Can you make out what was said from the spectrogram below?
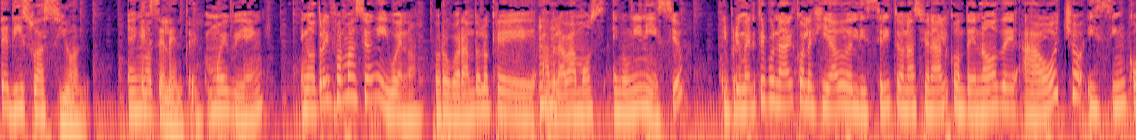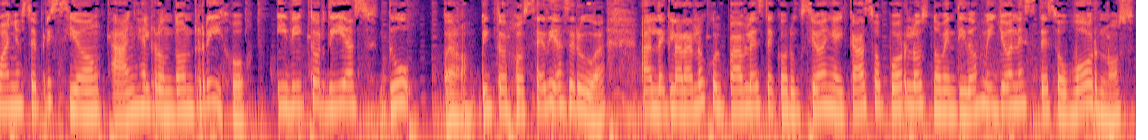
de disuasión. Excelente. Muy bien. En otra información, y bueno, corroborando lo que hablábamos en un inicio, el primer tribunal colegiado del Distrito Nacional condenó de a ocho y cinco años de prisión a Ángel Rondón Rijo y Víctor Díaz Du bueno, Víctor José Díaz Rúa, al declararlos culpables de corrupción en el caso por los 92 millones de sobornos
